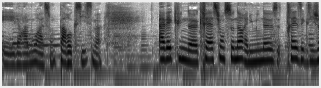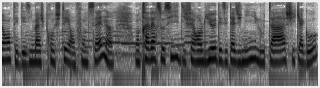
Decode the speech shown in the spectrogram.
et leur amour à son paroxysme. Avec une création sonore et lumineuse très exigeante et des images projetées en fond de scène, on traverse aussi différents lieux des États-Unis, l'Utah, Chicago.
